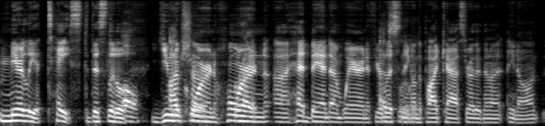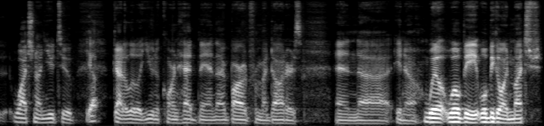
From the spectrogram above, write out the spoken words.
merely a taste this little Oh, unicorn horn uh, headband I'm wearing if you're listening on the podcast rather than on, you know on, watching on YouTube Yep. got a little unicorn headband that I borrowed from my daughters and uh, you know we'll we'll be we'll be going much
